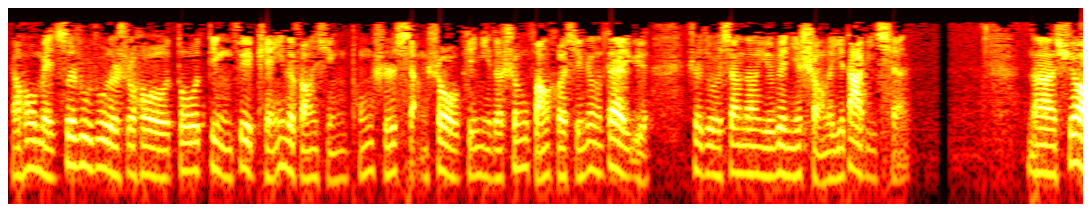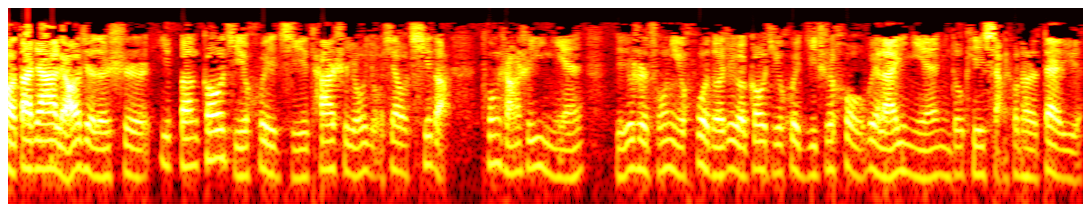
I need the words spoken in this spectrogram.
然后每次入住的时候都订最便宜的房型，同时享受给你的升房和行政待遇，这就相当于为你省了一大笔钱。那需要大家了解的是，一般高级会籍它是有有效期的，通常是一年，也就是从你获得这个高级会籍之后，未来一年你都可以享受它的待遇。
